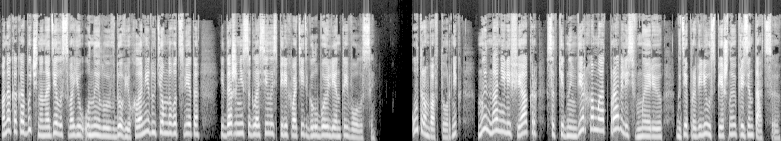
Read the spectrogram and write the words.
Она, как обычно, надела свою унылую вдовью хламиду темного цвета и даже не согласилась перехватить голубой лентой волосы. Утром во вторник мы наняли фиакр с откидным верхом и отправились в мэрию, где провели успешную презентацию.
